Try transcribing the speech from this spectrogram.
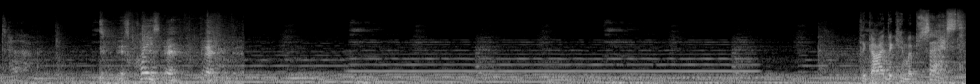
tab. It's crazy. the guy became obsessed.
